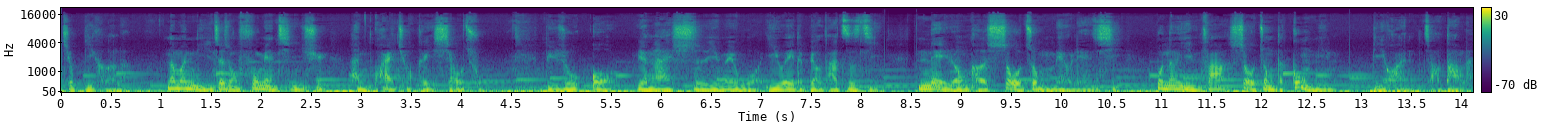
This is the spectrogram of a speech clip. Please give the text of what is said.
就闭合了。那么你这种负面情绪很快就可以消除。比如，哦，原来是因为我一味的表达自己，内容和受众没有联系。不能引发受众的共鸣，闭环找到了，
